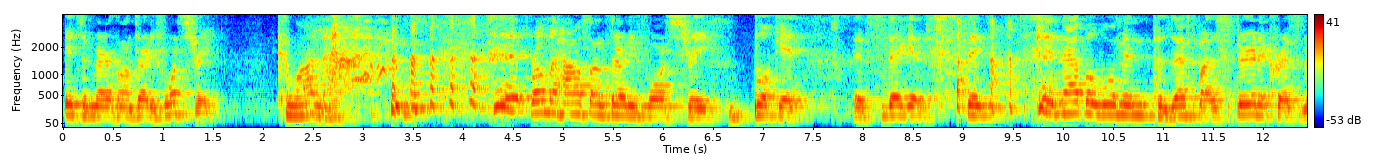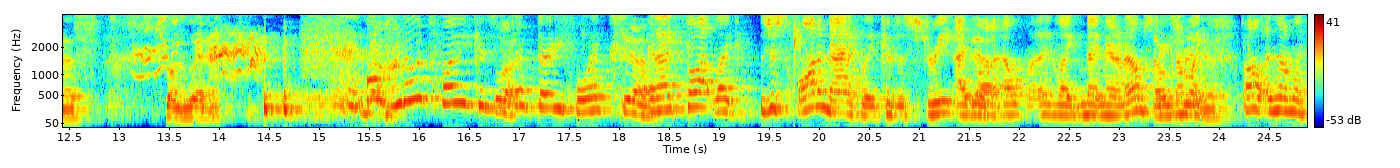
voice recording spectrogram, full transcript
It's a miracle on 34th Street. Come on now. From a house on 34th Street, book it. It's they get they kidnap a woman possessed by the spirit of Christmas. It's a winner. Oh, you know what's funny? Because you What? said 34th. Yeah. And I thought, like, just automatically, because the street, I thought of El, like Nightmare on Elm Street. Elm and I'm like, yeah. oh, and then I'm like,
